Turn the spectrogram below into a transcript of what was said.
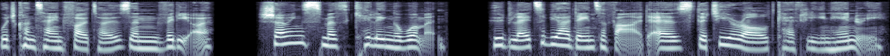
which contained photos and video showing Smith killing a woman who'd later be identified as 30 year old Kathleen Henry.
